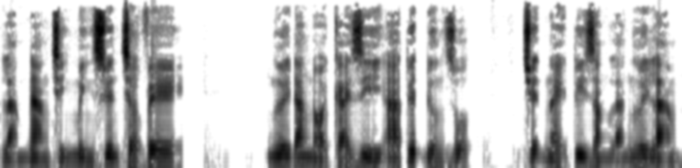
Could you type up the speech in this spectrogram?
làm nàng chính mình xuyên trở về. Ngươi đang nói cái gì a tuyết đường ruộng? Chuyện này tuy rằng là ngươi làm,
